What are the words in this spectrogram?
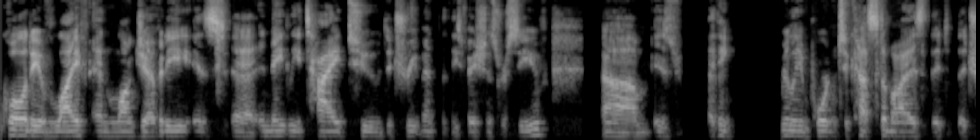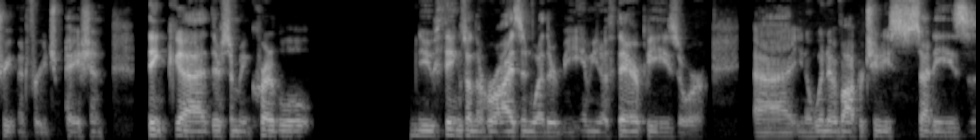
quality of life and longevity is uh, innately tied to the treatment that these patients receive um, is i think really important to customize the, the treatment for each patient. I think uh, there's some incredible new things on the horizon whether it be immunotherapies or uh, you know, window of opportunity studies,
